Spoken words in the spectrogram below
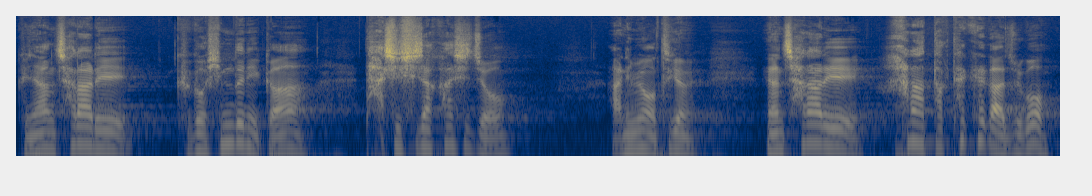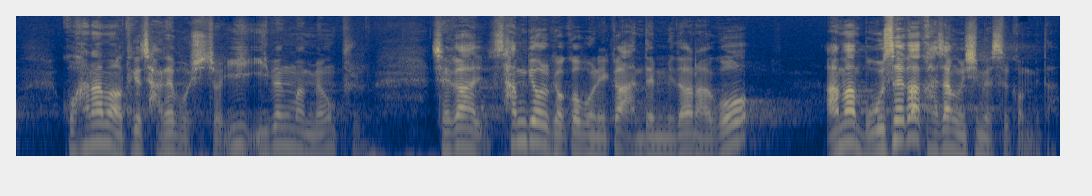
그냥 차라리 그거 힘드니까 다시 시작하시죠. 아니면 어떻게, 그냥 차라리 하나 딱 택해가지고 그 하나만 어떻게 잘해보시죠. 이 200만 명은 불, 제가 3개월 겪어보니까 안 됩니다라고 아마 모세가 가장 의심했을 겁니다.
